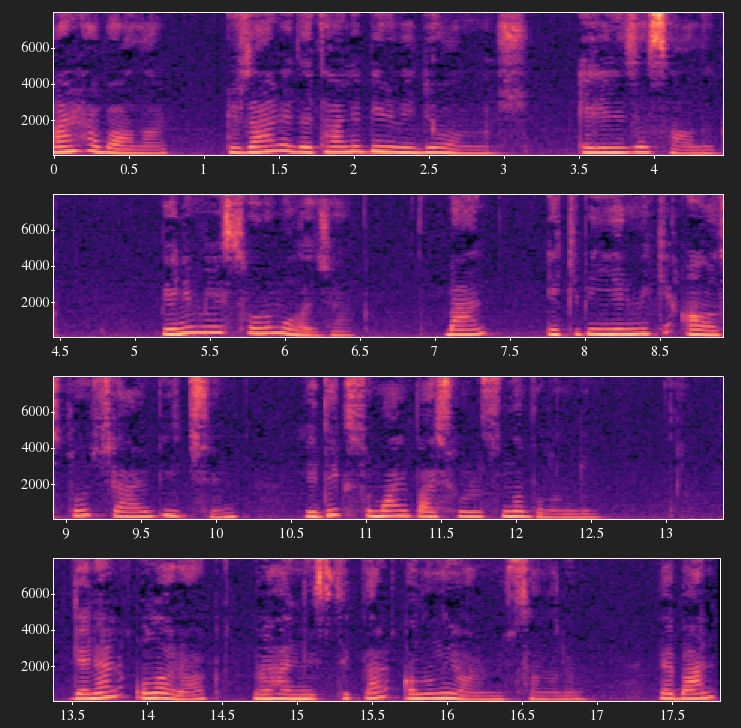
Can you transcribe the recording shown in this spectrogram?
Merhabalar. Güzel ve detaylı bir video olmuş. Elinize sağlık. Benim bir sorum olacak. Ben 2022 Ağustos celbi için yedek subay başvurusunda bulundum. Genel olarak mühendislikler alınıyormuş sanırım. Ve ben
